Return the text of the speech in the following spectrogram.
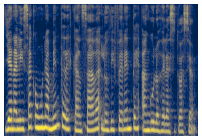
y analiza con una mente descansada los diferentes ángulos de la situación.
